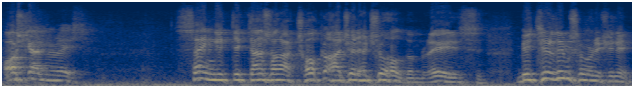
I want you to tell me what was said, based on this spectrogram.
Hoş geldin reis. Sen gittikten sonra çok aceleci oldum reis. Bitirdim şunun işini.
